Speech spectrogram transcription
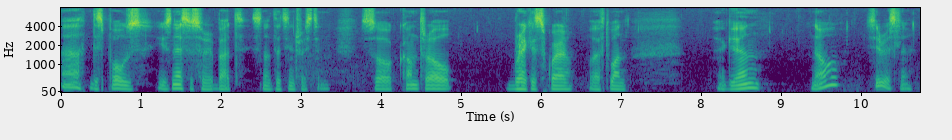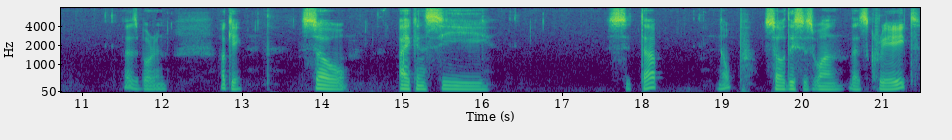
Ah, dispose is necessary, but it's not that interesting. So control bracket square left one. Again, no, seriously, that's boring. Okay, so I can see setup. Nope. So this is one that's create.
